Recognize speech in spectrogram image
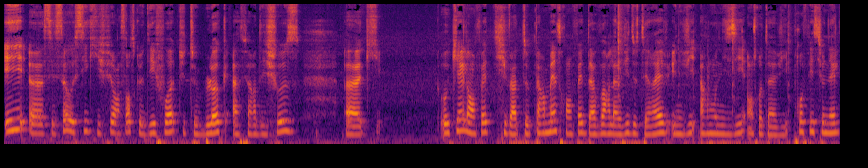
Et euh, c'est ça aussi qui fait en sorte que des fois, tu te bloques à faire des choses euh, qui, auquel en fait qui va te permettre en fait d'avoir la vie de tes rêves, une vie harmonisée entre ta vie professionnelle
